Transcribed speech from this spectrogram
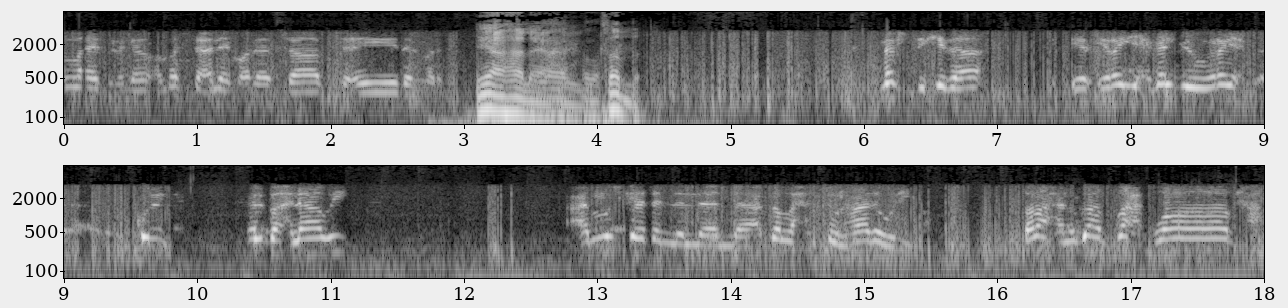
الله يسعدك أمسي عليك وعلى الاستاذ سعيد المرمي يا هلا يا حبيبي. تفضل. نفسي كذا يريح قلبي ويريح كل قلب أهلاوي عن مشكلة عبد الله حسون هذا ولي صراحة نقاط ضعف واضحة.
